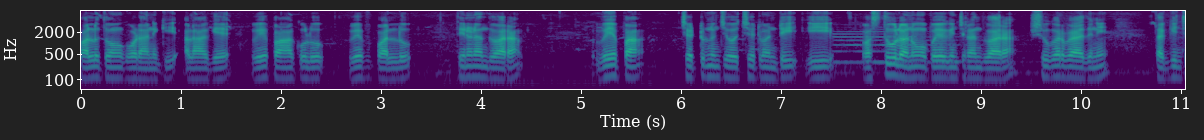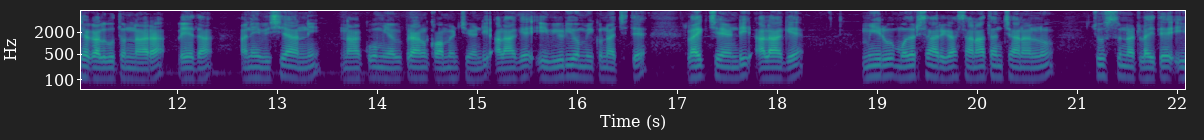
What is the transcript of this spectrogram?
పళ్ళు తోముకోవడానికి అలాగే వేప ఆకులు వేప పళ్ళు తినడం ద్వారా వేప చెట్టు నుంచి వచ్చేటువంటి ఈ వస్తువులను ఉపయోగించడం ద్వారా షుగర్ వ్యాధిని తగ్గించగలుగుతున్నారా లేదా అనే విషయాన్ని నాకు మీ అభిప్రాయాలను కామెంట్ చేయండి. అలాగే ఈ వీడియో మీకు నచ్చితే లైక్ చేయండి. అలాగే మీరు మొదటిసారిగా సనాతన్ ఛానల్ను చూస్తున్నట్లయితే ఈ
